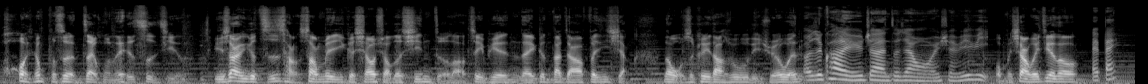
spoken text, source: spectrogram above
好像不是很在乎那些事情。以上一个职场上面一个小小的心得了，这篇来跟大家分享。那我是科技大叔李学文，我是跨领域专栏作家王维轩 Vivi，我们下回见喽，拜拜。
